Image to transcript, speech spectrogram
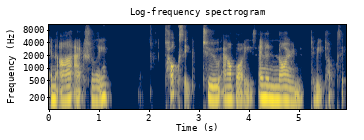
and are actually toxic to our bodies and are known to be toxic.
